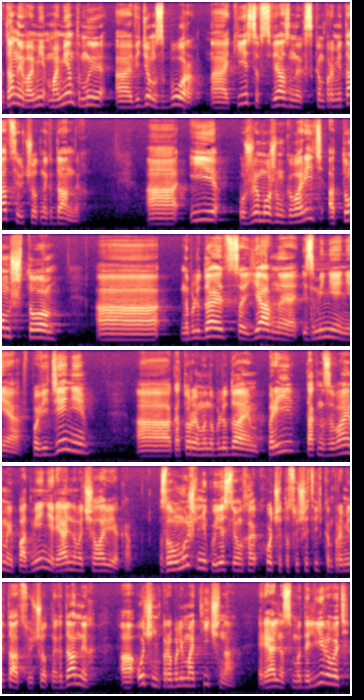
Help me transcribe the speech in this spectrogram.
В данный момент мы а, ведем сбор а, кейсов, связанных с компрометацией учетных данных. А, и уже можем говорить о том, что наблюдается явное изменение в поведении, которое мы наблюдаем при так называемой подмене реального человека. Злоумышленнику, если он хочет осуществить компрометацию учетных данных, очень проблематично реально смоделировать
